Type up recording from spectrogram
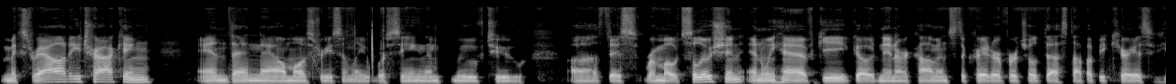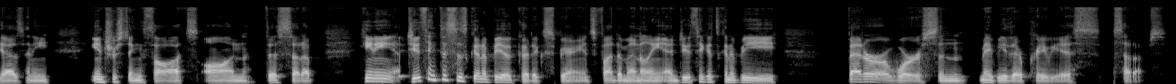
mixed reality tracking. And then now, most recently, we're seeing them move to uh, this remote solution. And we have Guy Godin in our comments, the creator of Virtual Desktop. I'd be curious if he has any interesting thoughts on this setup. Heaney, do you think this is going to be a good experience fundamentally? And do you think it's going to be better or worse than maybe their previous setups?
